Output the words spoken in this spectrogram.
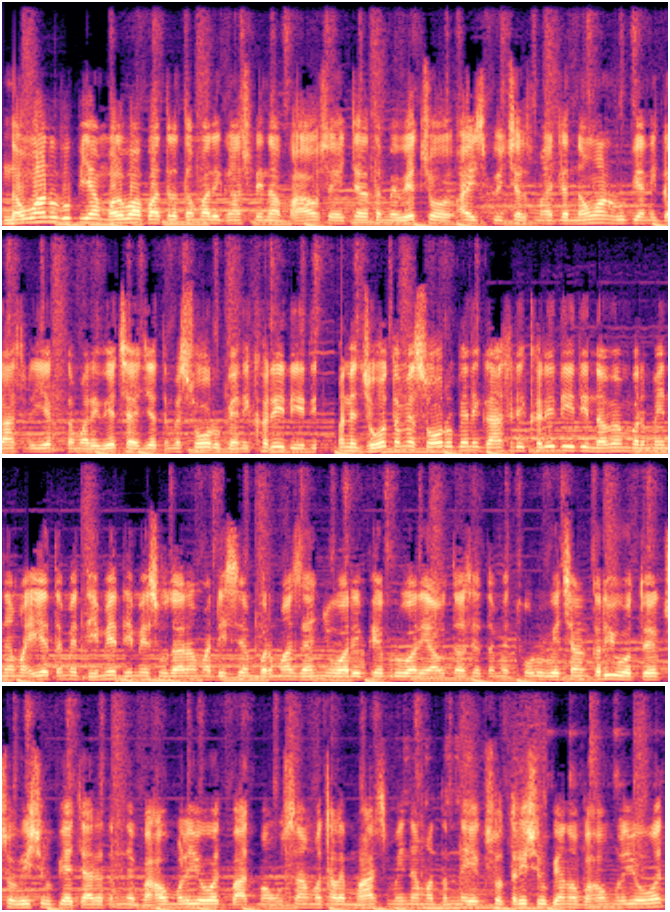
નવ્વાણું રૂપિયા મળવા પાત્ર તમારી ગાંસડીના ભાવ છે. અત્યારે તમે વેચો આઈસ ફ્યુચર્સમાં એટલે નવ્વાણું રૂપિયાની ગાંસડી એક તમારી વેચાય, જે તમે સો રૂપિયાની ખરીદી હતી. અને જો તમે સો રૂપિયાની ગાંસડી ખરીદી હતી નવેમ્બર મહિનામાં, એ તમે ધીમે ધીમે સુધારામાં ડિસેમ્બરમાં, જાન્યુઆરી, ફેબ્રુઆરી આવતા છે તમે થોડું વેચાણ કર્યું હોત તો એકસો વીસ રૂપિયા ત્યારે તમને ભાવ મળ્યો હોત. બાદમાં ઉષા મથાળે માર્ચ મહિનામાં તમને એકસો ત્રીસ રૂપિયાનો ભાવ મળ્યો હોત.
